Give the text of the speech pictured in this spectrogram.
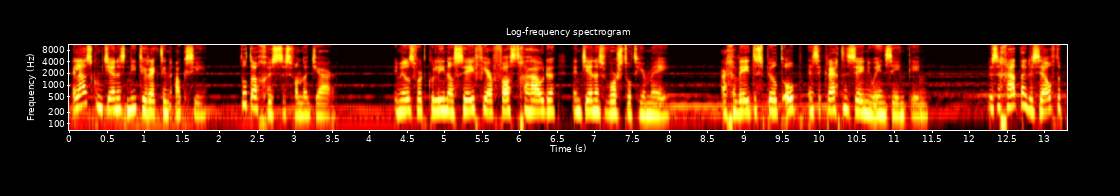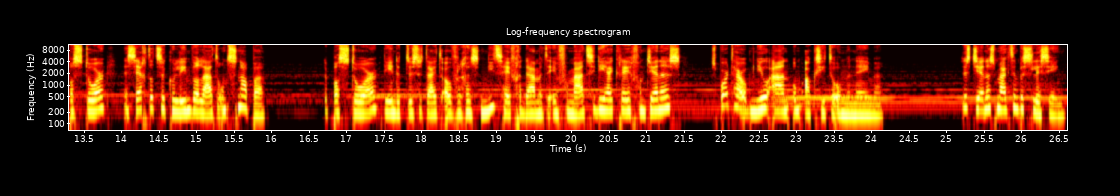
Helaas komt Janice niet direct in actie, tot augustus van dat jaar. Inmiddels wordt Colleen al zeven jaar vastgehouden en Janice worstelt hiermee. Haar geweten speelt op en ze krijgt een zenuwinzinking. Dus ze gaat naar dezelfde pastoor en zegt dat ze Colleen wil laten ontsnappen. De pastoor, die in de tussentijd overigens niets heeft gedaan met de informatie die hij kreeg van Janice, sport haar opnieuw aan om actie te ondernemen. Dus Janice maakt een beslissing.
